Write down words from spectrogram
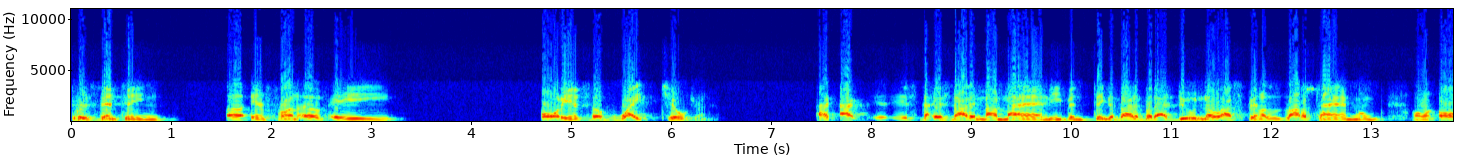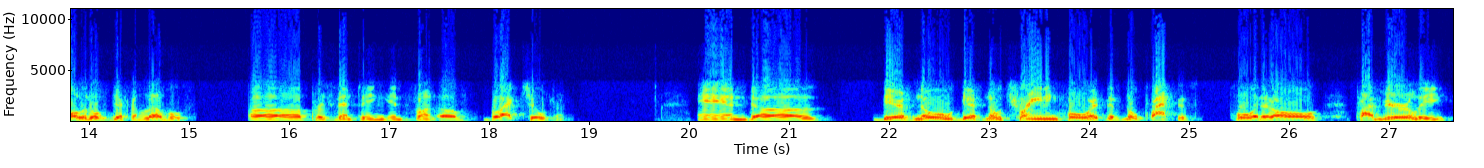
presenting uh, in front of a audience of white children. I, I, it's not, it's not in my mind even think about it, but I do know I spent a lot of time on, on all of those different levels uh, presenting in front of black children, and uh, there's no there's no training for it. There's no practice for it at all. Primarily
